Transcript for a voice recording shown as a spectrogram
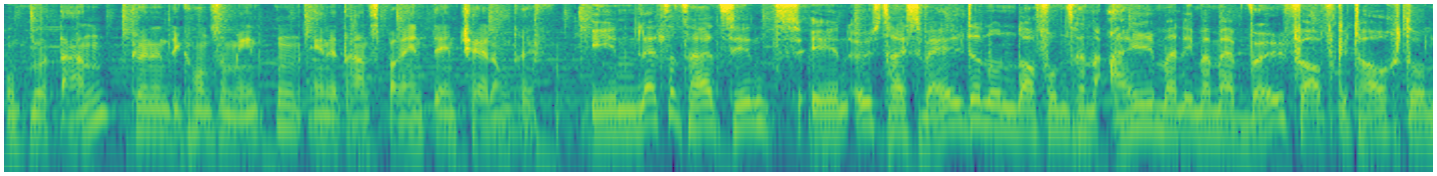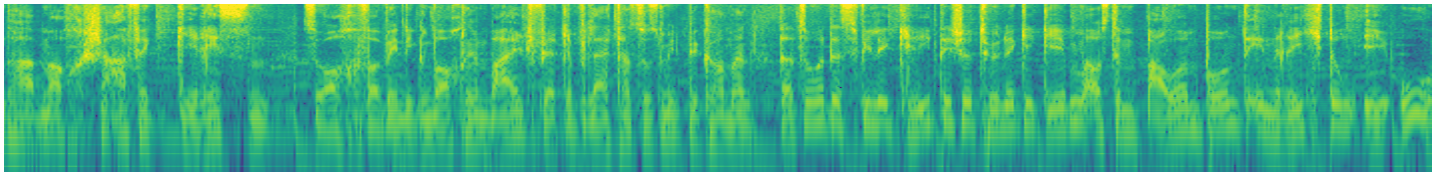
Und nur dann können die Konsumenten eine transparente Entscheidung treffen. In letzter Zeit sind in Österreichs Wäldern und auf unseren Almen immer mehr Wölfe aufgetaucht und haben auch Schafe gerissen. So auch vor wenigen Wochen im Waldviertel, vielleicht hast du es mitbekommen. Dazu hat es viele kritische Töne gegeben aus dem Bauernbund in Richtung EU.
